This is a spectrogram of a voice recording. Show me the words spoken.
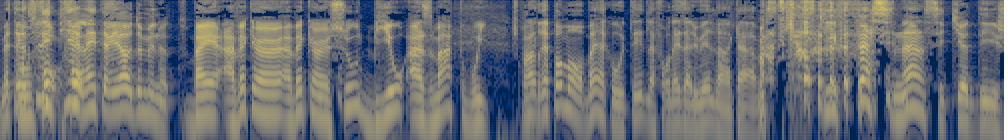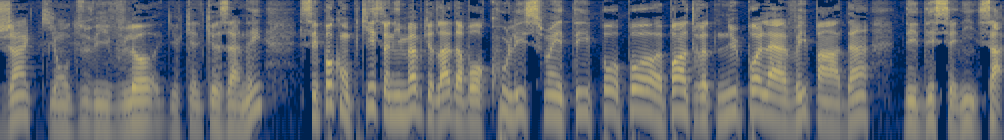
Mettrais-tu les pieds à l'intérieur deux minutes? Ben, avec un, avec un sou bio hazmat, oui. Je prendrais pas mon bain à côté de la fournaise à l'huile dans le cave. Ce qui est fascinant, c'est qu'il y a des gens qui ont dû vivre là il y a quelques années. C'est pas compliqué. C'est un immeuble qui a l'air d'avoir coulé, suinté, pas, pas, pas entretenu, pas lavé pendant des décennies. Ça,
